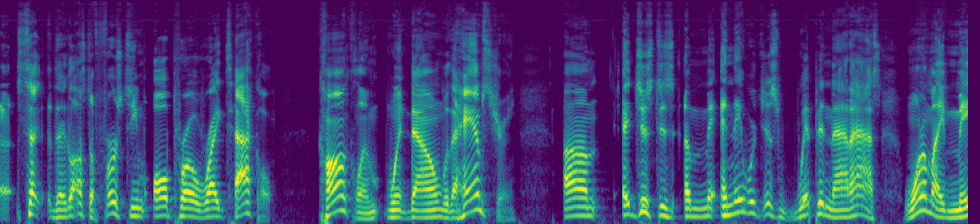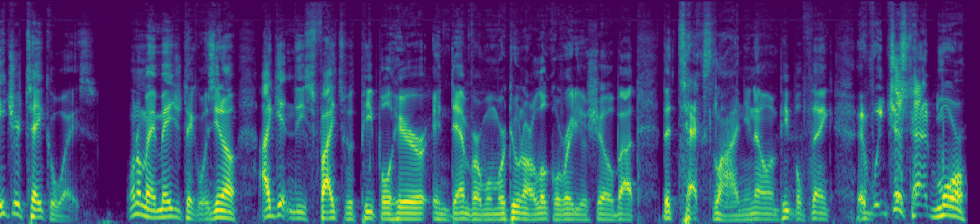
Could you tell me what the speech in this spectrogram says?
Uh, sec- they lost a first team All Pro right tackle. Conklin went down with a hamstring. Um, it just is, ama- and they were just whipping that ass. One of my major takeaways. One of my major takeaways, you know, I get in these fights with people here in Denver when we're doing our local radio show about the text line, you know, and people think if we just had more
